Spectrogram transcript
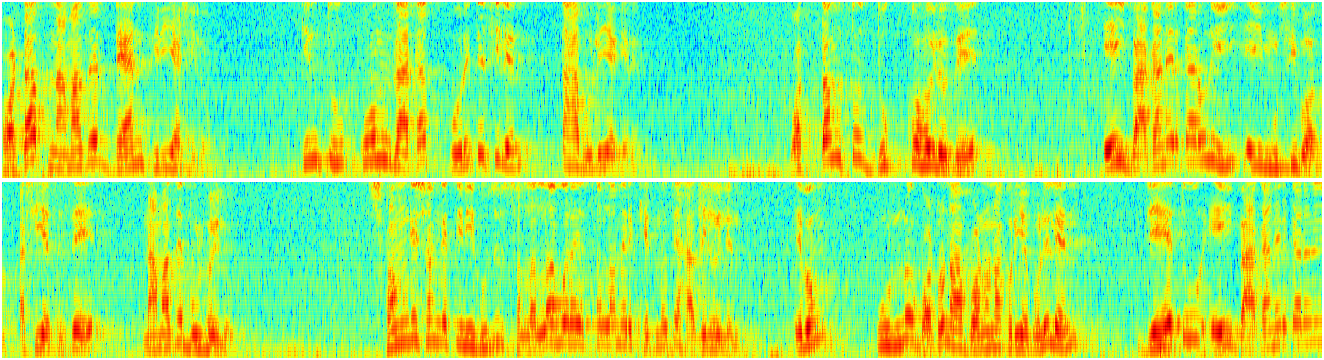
হঠাৎ নামাজের ধ্যান ফিরিয়া আসিল। কিন্তু কোন রাকাত পড়িতেছিলেন তাহা ভুলিয়া গেলেন। অত্যন্ত দুঃখ হইল যে, এই বাগানের কারণেই এই মুসিবত আসিয়াছে যে, নামাজে ভুল হইল। সঙ্গে সঙ্গে তিনি হুজুর সাল্লাহ সাল্লামের খেদমতে হাজির হইলেন এবং পূর্ণ ঘটনা বর্ণনা করিয়া বলিলেন যেহেতু এই বাগানের কারণে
